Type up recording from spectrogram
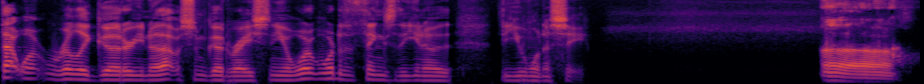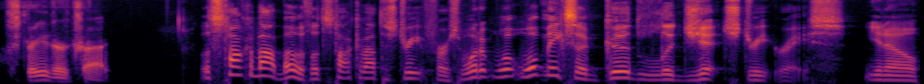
that went really good, or you know that was some good racing. You know, what what are the things that you know that you want to see? Uh, street or track? Let's talk about both. Let's talk about the street first. What what what makes a good legit street race? You know,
